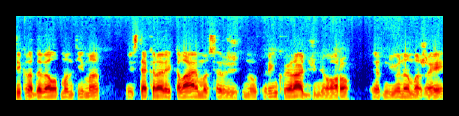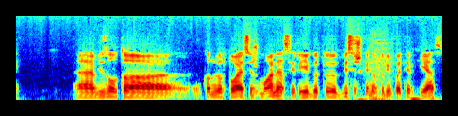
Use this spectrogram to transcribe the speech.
tikrą development teamą, vis tiek yra reikalavimas ir nu, rinkoje yra juniorų ir jų nemažai vis dėlto konvertuojasi žmonės ir jeigu tu visiškai neturi patirties,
